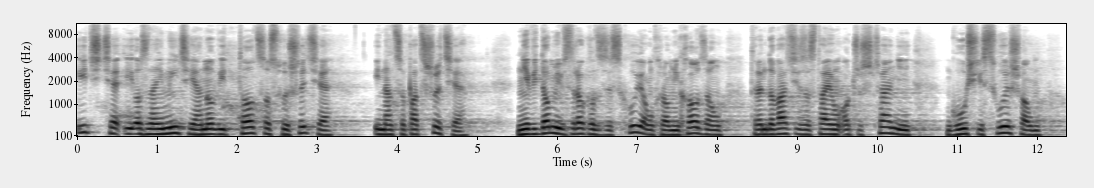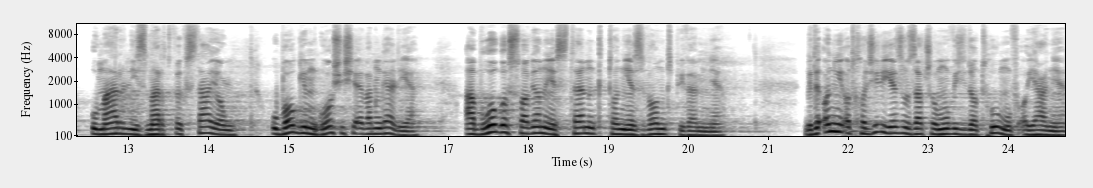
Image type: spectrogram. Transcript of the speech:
idźcie i oznajmijcie Janowi to, co słyszycie i na co patrzycie. Niewidomi wzrok odzyskują, chromi chodzą, trędowaci zostają oczyszczeni, głusi słyszą, umarli z martwych wstają, ubogim głosi się Ewangelię, a błogosławiony jest ten, kto nie zwątpi we mnie. Gdy oni odchodzili, Jezus zaczął mówić do tłumów o Janie.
